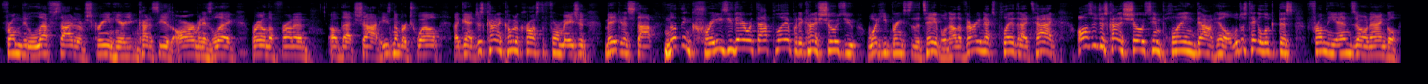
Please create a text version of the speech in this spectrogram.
from the left side of the screen here. You can kind of see his arm and his leg right on the front end of that shot. He's number 12. Again, just kind of coming across the formation, making a stop. Nothing crazy there with that play, but it kind of shows you what he brings to the table. Now, the very next play that I tagged also just kind of shows him playing downhill. We'll just take a look at this from the end zone angle angle.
